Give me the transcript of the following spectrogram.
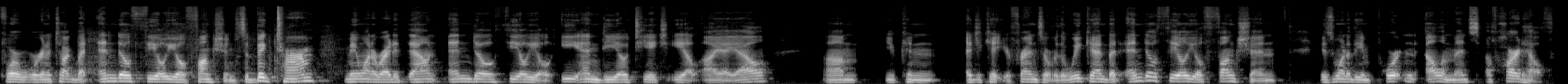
for we're going to talk about endothelial function. It's a big term. You may want to write it down. Endothelial, E N D O T H E L I A L. Um, you can educate your friends over the weekend, but endothelial function is one of the important elements of heart health.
